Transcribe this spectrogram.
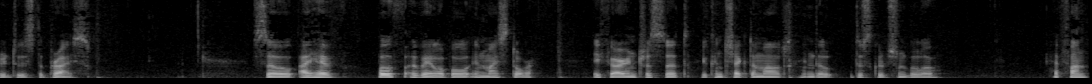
reduce the price. So I have both available in my store. If you are interested, you can check them out in the description below. Have fun!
